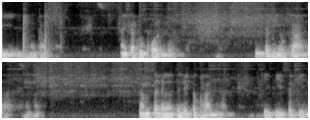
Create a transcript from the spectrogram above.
ดีๆนะครับ ให้กับทุกคน ที่จะมีโอกาสนะครับนำเสนอผลิตภัณฑ์ TP Skin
